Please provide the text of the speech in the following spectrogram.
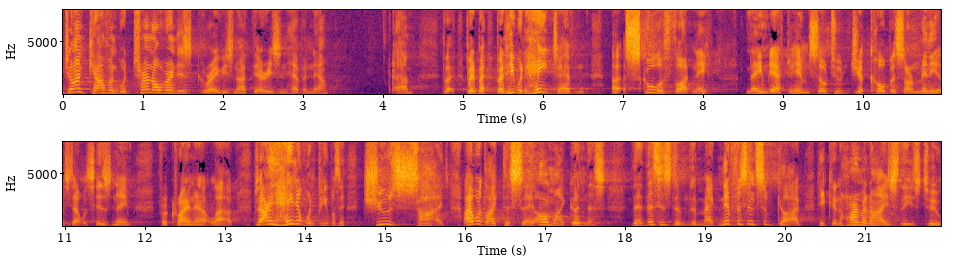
John Calvin would turn over in his grave. He's not there. He's in heaven now. Um, but, but, but, but he would hate to have a school of thought named, named after him. So too, Jacobus Arminius, that was his name for crying out loud. I hate it when people say, choose sides. I would like to say, oh my goodness, that this is the, the magnificence of God. He can harmonize these two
